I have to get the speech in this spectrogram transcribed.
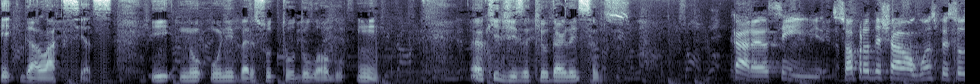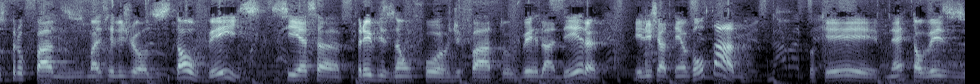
e galáxias e no universo todo logo. Hum. É o que diz aqui o Darley Santos. Cara, assim, só pra deixar algumas pessoas preocupadas, os mais religiosos, talvez, se essa previsão for de fato verdadeira, ele já tenha voltado. Porque, né, talvez,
